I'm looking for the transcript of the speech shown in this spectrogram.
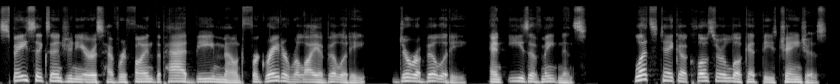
SpaceX engineers have refined the Pad B mount for greater reliability, durability, and ease of maintenance. Let's take a closer look at these changes.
